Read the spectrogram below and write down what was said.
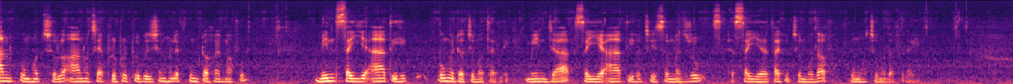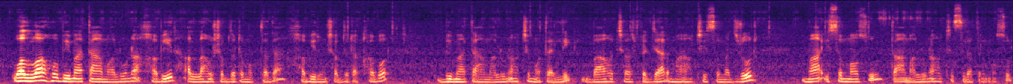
আনকুম হচ্ছিল, আন হচ্ছে অ্যাপ্রোপ্রিয়েট প্রিপোজিশন হলে কুমটা হয় মাফুল। মিন সাইয়াতিহি কুম এটা হচ্ছে মোতাল্লিক মিন যার সাইয়াতি হচ্ছে ইসম মাজরুব সাইয়াতা হচ্ছে মুদাফ, কুম হচ্ছে মুদাফিলাহি ওয়াল্লাহ বিমা তা তামালুনা, খবির, আল্লাহ শব্দটা মুক্তাদা খবিরুন শব্দটা খবর। বিমা তামালুনা হচ্ছে মোতাল্লিক বা হচ্ছে হরফে জার, মা হচ্ছে ইসম মাজরুর, মা ইসম মৌসুল তামালুনা হচ্ছে সিলাতুল মৌসুল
